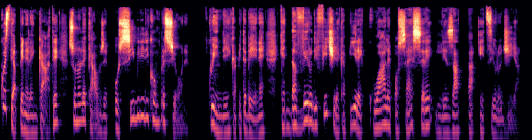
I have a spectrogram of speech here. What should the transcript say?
Queste appena elencate sono le cause possibili di compressione. Quindi capite bene che è davvero difficile capire quale possa essere l'esatta eziologia.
